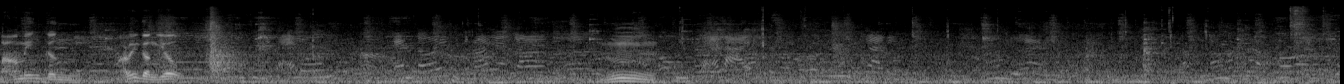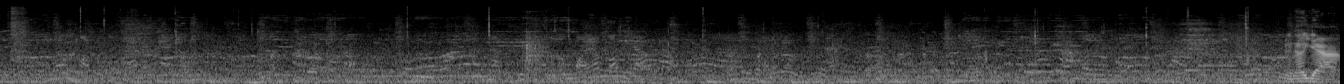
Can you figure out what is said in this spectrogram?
bỏ miếng gừng bỏ miếng gừng vô. Em này nó già.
